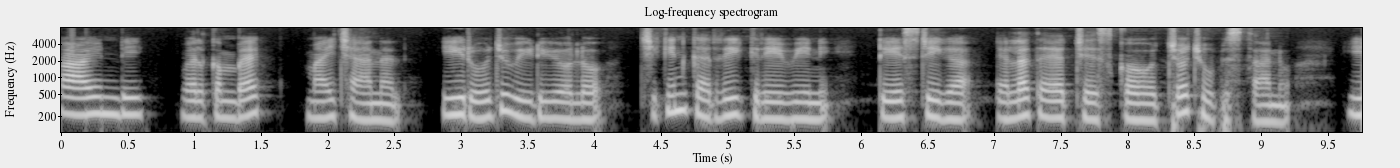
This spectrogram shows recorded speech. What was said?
హాయ్ అండి. Welcome back my channel. ఈరోజు వీడియోలో చికెన్ కర్రీ గ్రేవీని టేస్టీగా ఎలా తయారు చేసుకోవచ్చో చూపిస్తాను. ఈ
